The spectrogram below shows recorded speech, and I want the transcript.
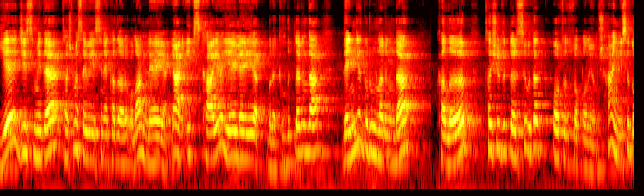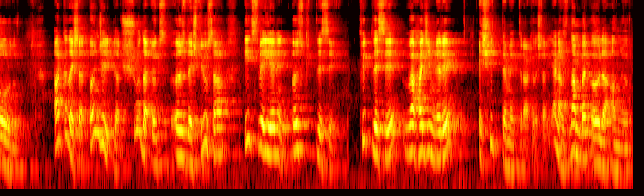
Y cismi de taşma seviyesine kadar olan L'ye yani X K'ya Y L'ye bırakıldıklarında denge durumlarında kalıp taşırdıkları sıvı da ortada toplanıyormuş. Hangisi doğrudur? Arkadaşlar öncelikle şurada öz- özdeş diyorsa x ve y'nin öz kütlesi, kütlesi ve hacimleri eşit demektir arkadaşlar. En azından ben öyle anlıyorum.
